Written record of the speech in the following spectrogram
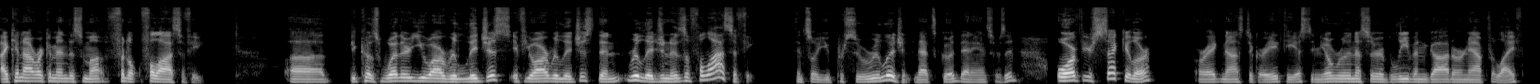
I cannot recommend this philosophy. Uh, because whether you are religious, if you are religious, then religion is a philosophy. And so you pursue religion. That's good. That answers it. Or if you're secular or agnostic or atheist and you don't really necessarily believe in God or an afterlife,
